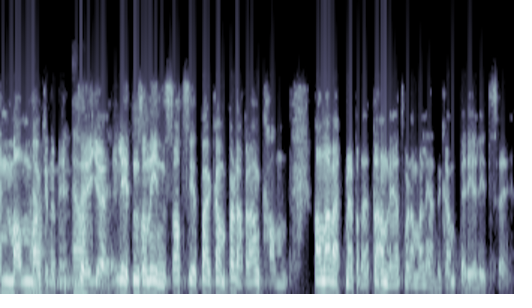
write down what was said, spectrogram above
en mann man kunne bedt ja. gjøre en liten sånn innsats i et par kamper. Da, for han kan, han har vært med på dette. Han vet hvordan man leder kamper i Eliteserien.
